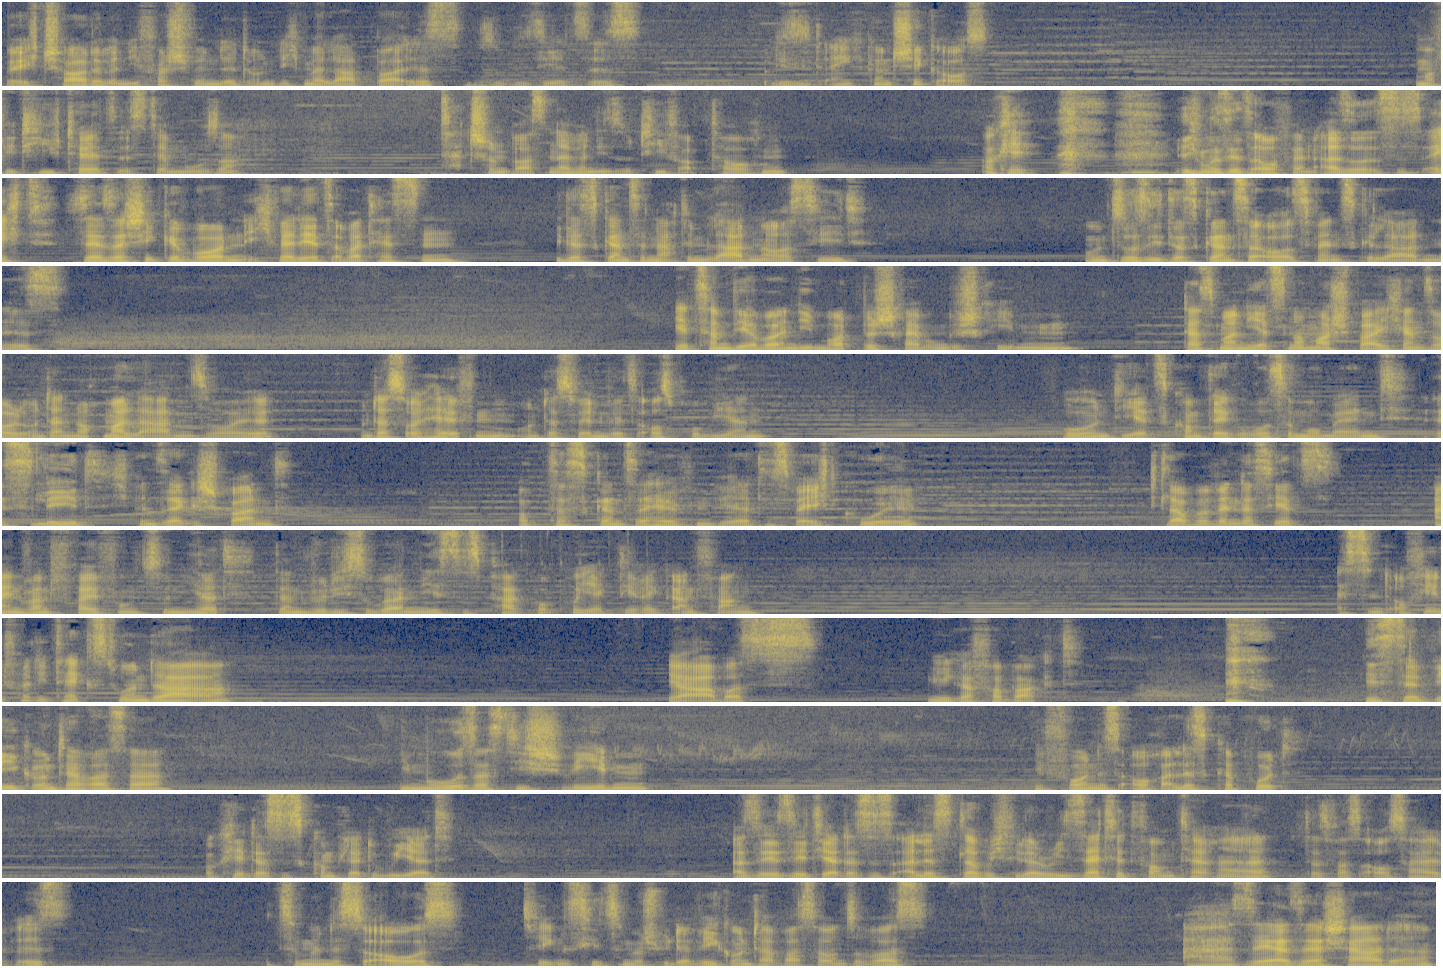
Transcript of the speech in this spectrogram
Wäre echt schade, wenn die verschwindet und nicht mehr ladbar ist, so wie sie jetzt ist. Aber die sieht eigentlich ganz schick aus. Guck mal, wie tief der jetzt ist, der Moser. Das hat schon was, ne, wenn die so tief abtauchen. Okay, ich muss jetzt aufhören. Also es ist echt sehr, sehr schick geworden. Ich werde jetzt aber testen, wie das Ganze nach dem Laden aussieht. Und so sieht das Ganze aus, wenn es geladen ist. Jetzt haben die aber in die Mod-Beschreibung geschrieben, dass man jetzt nochmal speichern soll und dann nochmal laden soll. Und das soll helfen und das werden wir jetzt ausprobieren. Und jetzt kommt der große Moment. Es lädt. Ich bin sehr gespannt ob das Ganze helfen wird. Das wäre echt cool. Ich glaube, wenn das jetzt einwandfrei funktioniert, dann würde ich sogar ein nächstes Parkbauprojekt direkt anfangen. Es sind auf jeden Fall die Texturen da. Ja, aber es ist mega verbuggt. Hier ist der Weg unter Wasser. Die Mosas, die schweben. Hier vorne ist auch alles kaputt. Okay, das ist komplett weird. Also ihr seht ja, das ist alles, glaube ich, wieder resettet vom Terrain. Das, was außerhalb ist. Sieht zumindest so aus. Deswegen ist hier zum Beispiel der Weg unter Wasser und sowas. Ah, sehr, sehr schade.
